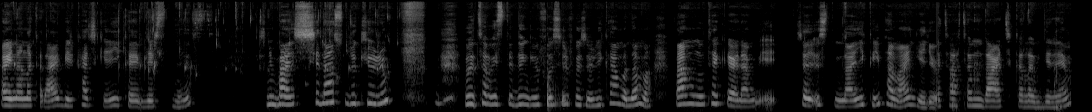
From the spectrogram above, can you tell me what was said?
ayrılana kadar birkaç kere yıkayabilirsiniz. Şimdi ben şişeden su döküyorum. Böyle tam istediğim gibi foşur foşur yıkanmadı ama ben bunu tekrardan bir şöyle üstünden yıkayıp hemen geliyorum. Tahtamı da artık alabilirim.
